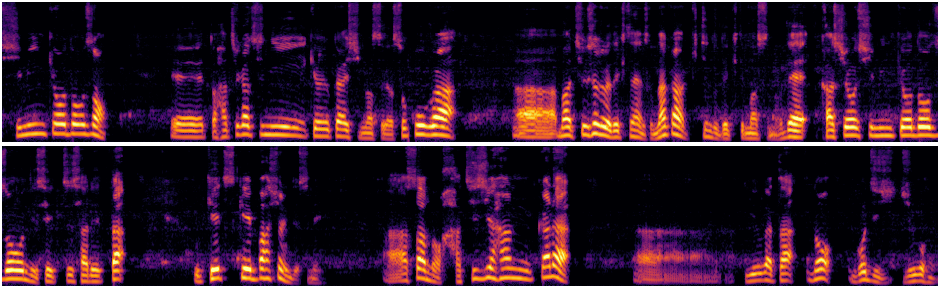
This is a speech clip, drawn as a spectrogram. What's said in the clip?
市民共同ゾーン、えー、と8月に共有開始しますが、そこが、あまあ、駐車場ができてないんですけど、中はきちんとできてますので、仮称市民共同ゾーンに設置された受付場所にですね、朝の8時半からあ夕方の5時15分、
